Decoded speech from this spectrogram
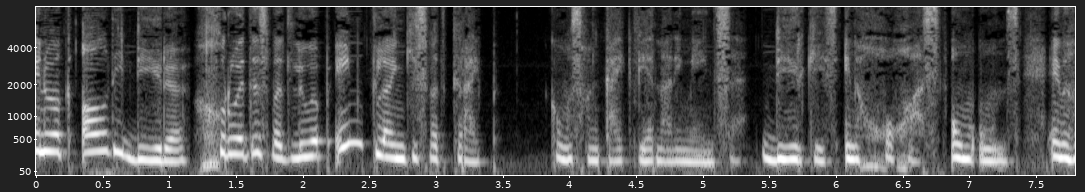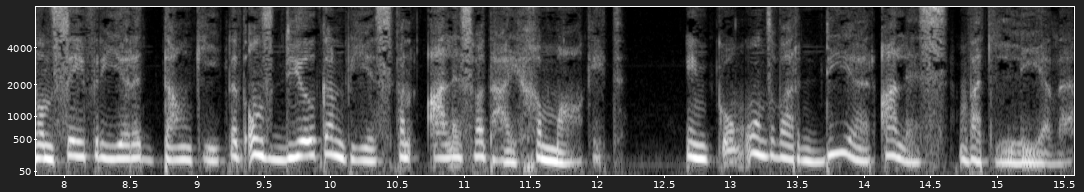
en ook al die diere, grootes wat loop en kleintjies wat kruip. Kom ons gaan kyk weer na die mense, diertjies en goggas om ons en gaan sê vir die Here dankie dat ons deel kan wees van alles wat hy gemaak het. En kom ons waardeer alles wat lewe.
